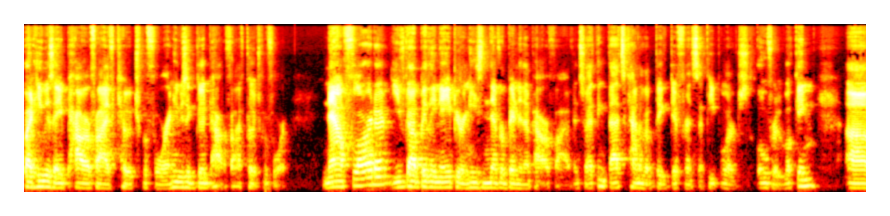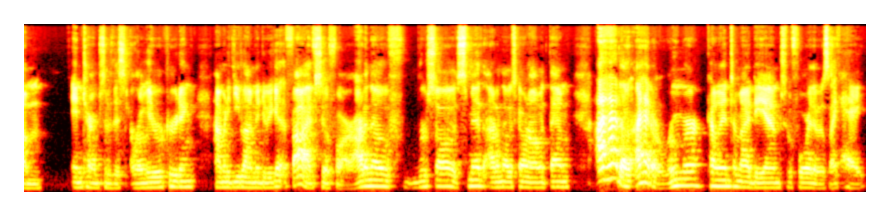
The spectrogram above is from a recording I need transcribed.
but he was a Power Five coach before, and he was a good Power Five coach before. Now, Florida, you've got Billy Napier, and he's never been in the Power Five. And so I think that's kind of a big difference that people are just overlooking um, in terms of this early recruiting. How many D linemen do we get? Five so far. I don't know if Russell Smith, I don't know what's going on with them. I had a I had a rumor come into my DMs before that was like, hey,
